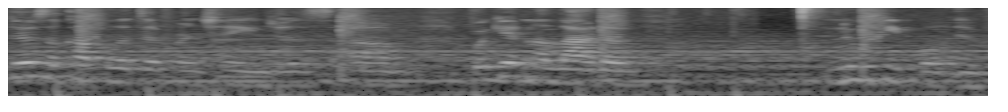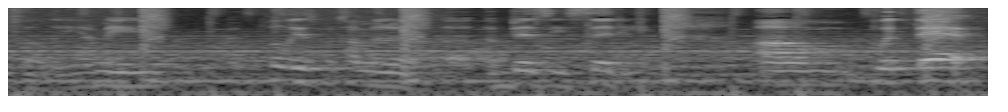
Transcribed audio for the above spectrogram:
there's a couple of different changes. Um, we're getting a lot of new people in Philly. I mean, Philly is becoming a, a busy city. Um, with that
